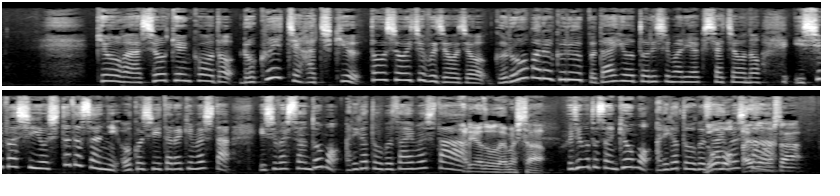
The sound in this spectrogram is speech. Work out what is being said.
今日は証券コード6189東証一部上場グローバルグループ代表取締役社長の石橋義忠さんにお越しいただきました。石橋さんどうもありがとうございました。ありがとうございました。藤本さん今日もありがとうございました。どうもありがとうございました。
